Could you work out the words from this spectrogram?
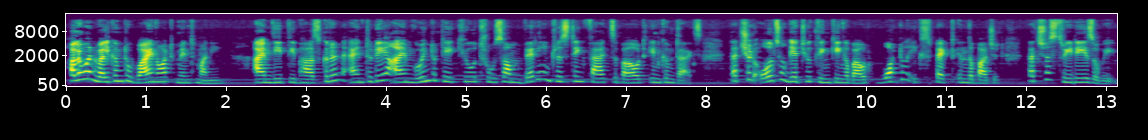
Hello and welcome to Why Not Mint Money. I'm Deepthi Bhaskaran and today I'm going to take you through some very interesting facts about income tax that should also get you thinking about what to expect in the budget that's just 3 days away.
